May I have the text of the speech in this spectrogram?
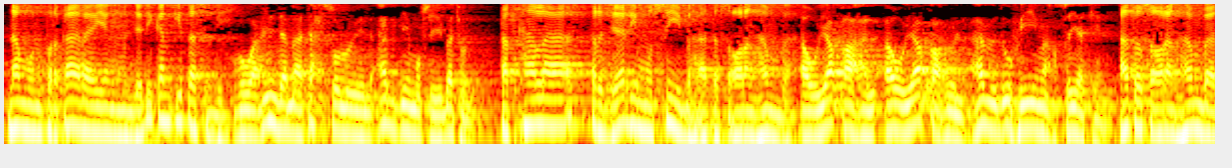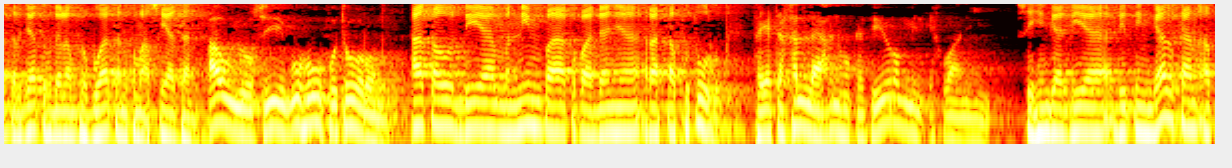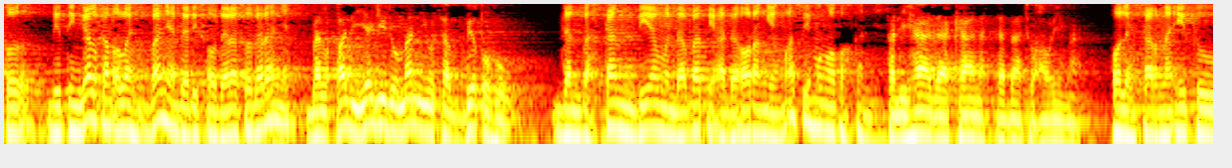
namun perkara yang menjadikan kita sedih. Huwa indama tahsulu lil 'abdi musibatun. Tatkala terjadi musibah atas seorang hamba. Au yaqa'al au yaqa'ul 'abdu fi ma'siyatin. Atau seorang hamba terjatuh dalam perbuatan kemaksiatan. Au yusibuhu futurun. Atau dia menimpa kepadanya rasa futur. Fayatakhala anhu katsirun min ikhwanihi sehingga dia ditinggalkan atau ditinggalkan oleh banyak dari saudara-saudaranya. Bal qad man yuthabbituhu dan bahkan dia mendapati ada orang yang masih mengokohkannya فلهذا كان الثبات عظيما oleh karena itu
